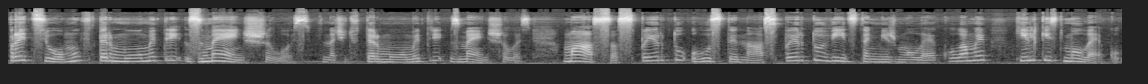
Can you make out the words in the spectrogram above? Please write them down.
При цьому в термометрі зменшилось. Значить, в термометрі зменшилась маса спирту, густина спирту, відстань між молекулами, кількість молекул.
